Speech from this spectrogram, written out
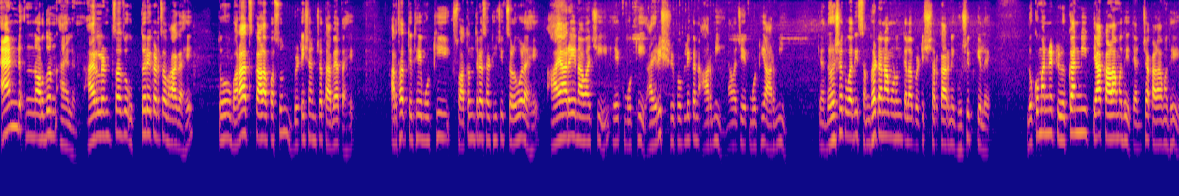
अँड नॉर्दर्न आयर्लंड आयर्लंडचा जो उत्तरेकडचा भाग आहे तो बराच काळापासून ब्रिटिशांच्या ताब्यात आहे. अर्थात तिथे मोठी स्वातंत्र्यासाठीची चळवळ आहे. आय आर ए नावाची एक मोठी आयरिश रिपब्लिकन आर्मी नावाची एक मोठी आर्मी किंवा दहशतवादी संघटना म्हणून त्याला ब्रिटिश सरकारने घोषित केलं आहे लोकमान्य टिळकांनी त्या काळामध्ये त्यांच्या काळामध्ये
